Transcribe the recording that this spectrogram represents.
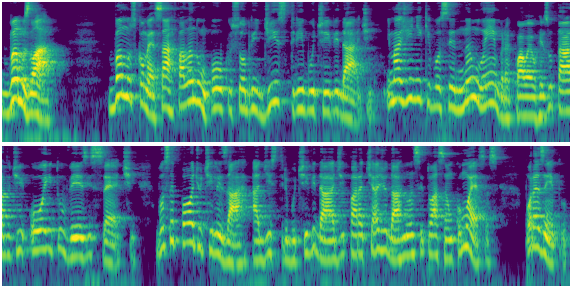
Vamos lá! Vamos começar falando um pouco sobre distributividade. Imagine que você não lembra qual é o resultado de 8 vezes 7. Você pode utilizar a distributividade para te ajudar numa situação como essas. Por exemplo,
